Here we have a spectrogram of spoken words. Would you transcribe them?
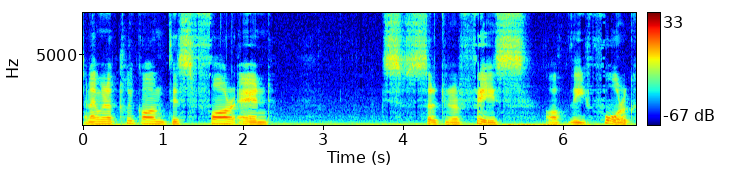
and I'm going to click on this far end circular face of the fork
